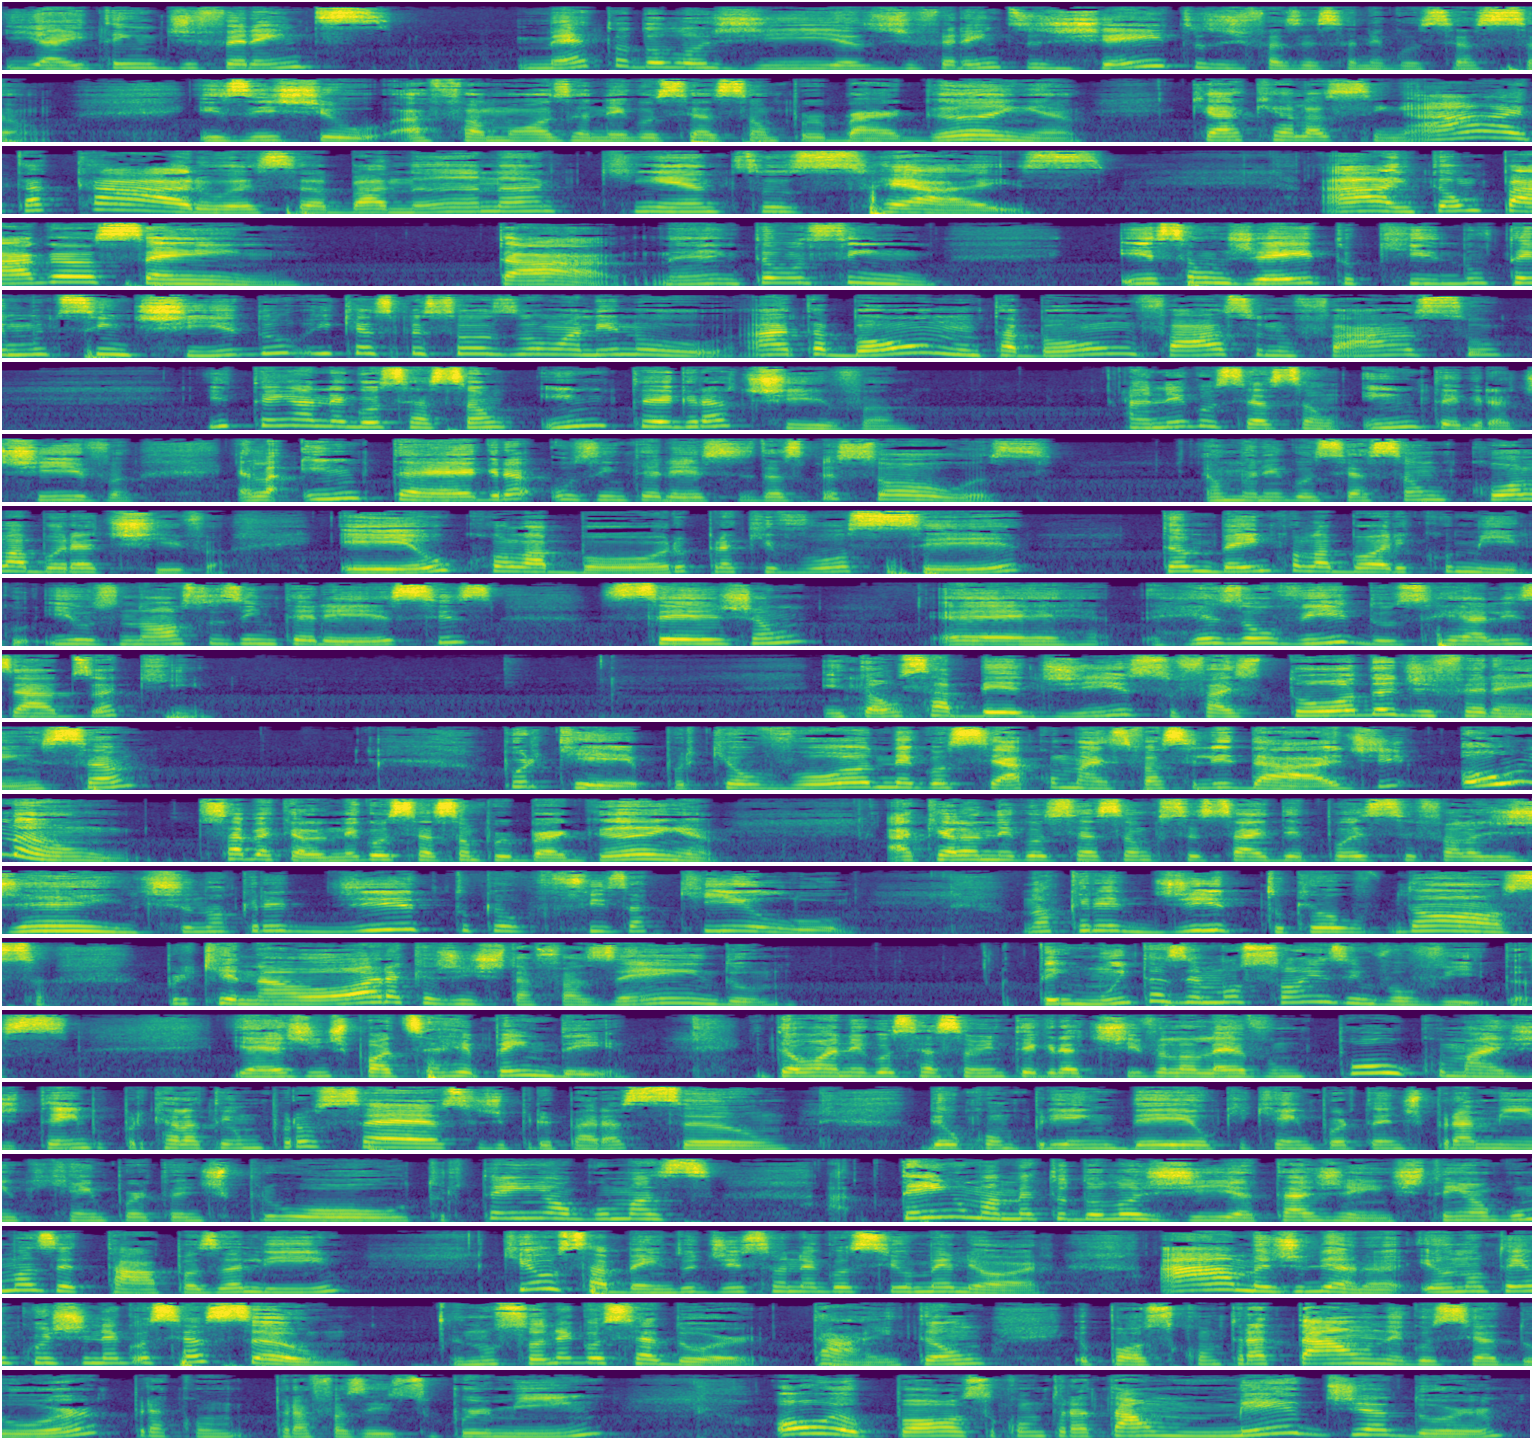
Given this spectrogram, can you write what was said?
e aí tem diferentes metodologias, diferentes jeitos de fazer essa negociação. Existe a famosa negociação por barganha, que é aquela assim, ah, tá caro essa banana, 500 reais. Ah, então paga 100, tá, né? Então, assim, esse é um jeito que não tem muito sentido e que as pessoas vão ali no, ah, tá bom, não tá bom, faço, não faço. E tem a negociação integrativa. A negociação integrativa, ela integra os interesses das pessoas. É uma negociação colaborativa. Eu colaboro para que você também colabore comigo e os nossos interesses sejam é, resolvidos, realizados aqui. Então, saber disso faz toda a diferença. Por quê? Porque eu vou negociar com mais facilidade ou não. Sabe aquela negociação por barganha? Aquela negociação que você sai depois e você fala: gente, não acredito que eu fiz aquilo. Não acredito que eu. Nossa! Porque na hora que a gente tá fazendo, tem muitas emoções envolvidas. E aí a gente pode se arrepender. Então a negociação integrativa ela leva um pouco mais de tempo porque ela tem um processo de preparação, de eu compreender o que, que é importante para mim, o que, que é importante para o outro. Tem algumas tem uma metodologia, tá, gente? Tem algumas etapas ali que eu sabendo disso eu negocio melhor. Ah, mas Juliana, eu não tenho curso de negociação. Eu não sou negociador. Tá, então eu posso contratar um negociador para fazer isso por mim, ou eu posso contratar um mediador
